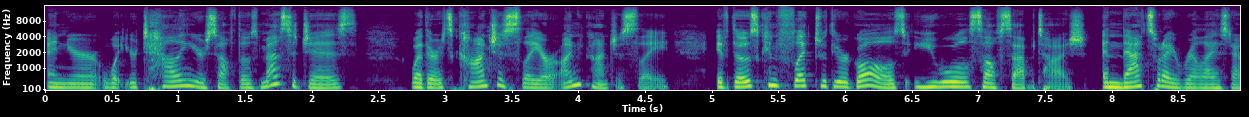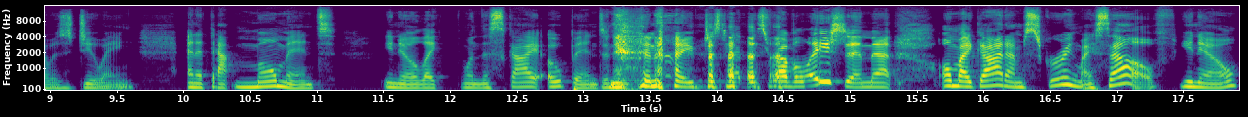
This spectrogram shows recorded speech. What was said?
and your what you're telling yourself, those messages, whether it's consciously or unconsciously, if those conflict with your goals, you will self sabotage. And that's what I realized I was doing. And at that moment, you know, like when the sky opened and, and I just had this revelation that, oh my God, I'm screwing myself. You know,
